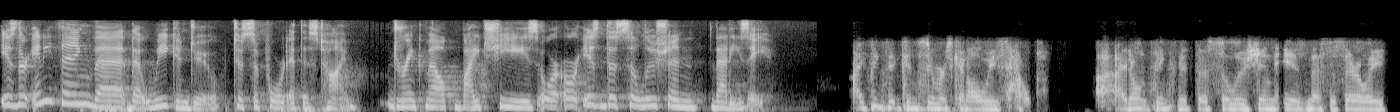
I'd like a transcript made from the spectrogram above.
Is there anything that that we can do to support at this time? Drink milk, buy cheese, or or is the solution that easy? I think that consumers can always help. I don't think that the solution is necessarily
